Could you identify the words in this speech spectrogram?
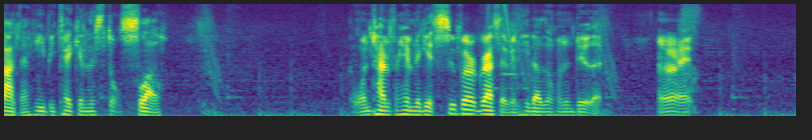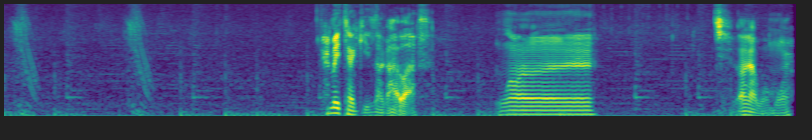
Thought that he'd be taking this still slow? One time for him to get super aggressive, and he doesn't want to do that. Alright. How many tankies I got left? One... Two, I got one more.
